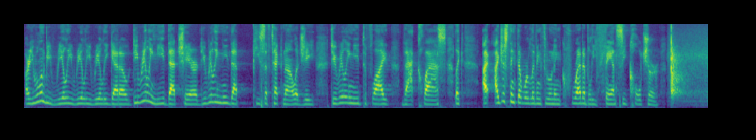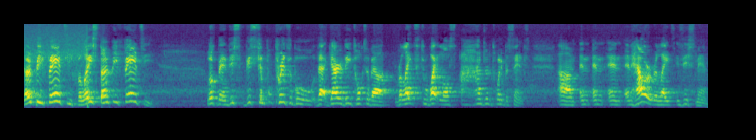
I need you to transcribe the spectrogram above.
Are you willing to be really, really, really ghetto? Do you really need that chair? Do you really need that piece of technology? Do you really need to fly that class? Like, I, I just think that we're living through an incredibly fancy culture. Don't be fancy, Felise. Don't be fancy. Look, man, this, this simple principle that Gary Vee talks about relates to weight loss 120%. Um, and, and, and, and how it relates is this, man.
